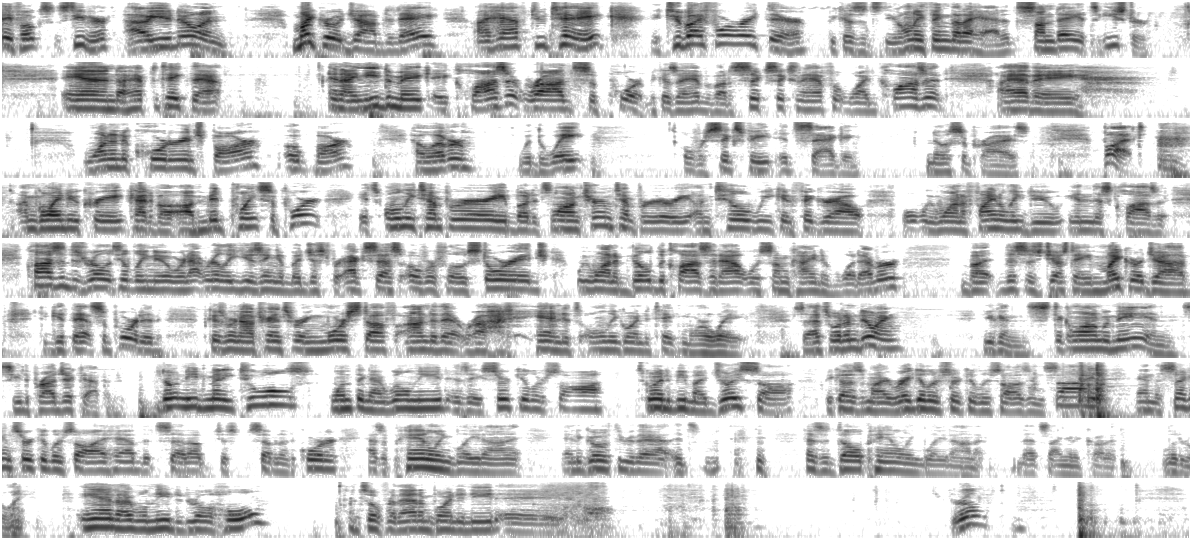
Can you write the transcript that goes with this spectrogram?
Hey folks, Steve here. How are you doing? Micro job today. I have to take a 2x4 right there because it's the only thing that I had. It's Sunday, it's Easter. And I have to take that and I need to make a closet rod support because I have about a six, six and a half foot wide closet. I have a one and a quarter inch bar, oak bar. However, with the weight over six feet, it's sagging no surprise. But I'm going to create kind of a, a midpoint support. It's only temporary, but it's long-term temporary until we can figure out what we want to finally do in this closet. Closet is relatively new. We're not really using it, but just for excess overflow storage. We want to build the closet out with some kind of whatever but this is just a micro job to get that supported because we're now transferring more stuff onto that rod and it's only going to take more weight. So that's what I'm doing. You can stick along with me and see the project happen. Don't need many tools. One thing I will need is a circular saw. It's going to be my joist saw because my regular circular saw is inside and the second circular saw I have that's set up just seven and a quarter has a paneling blade on it and to go through that it has a dull paneling blade on it. That's not going to cut it, literally. And I will need to drill a hole and so for that I'm going to need a drill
